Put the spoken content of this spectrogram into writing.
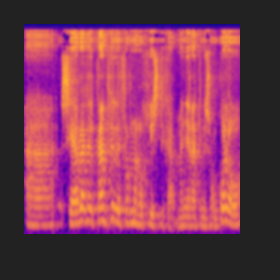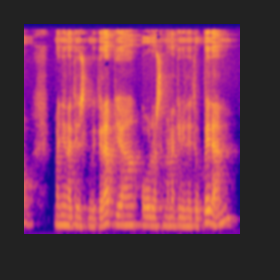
ah, se habla del cáncer de forma logística. Mañana tienes oncólogo, mañana tienes quimioterapia o la semana que viene te operan,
